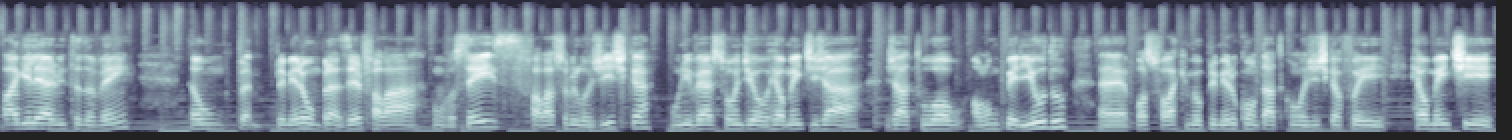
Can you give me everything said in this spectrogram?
Fala Guilherme, tudo bem? Então, primeiro um prazer falar com vocês, falar sobre logística, um universo onde eu realmente já, já atuo ao, ao longo período. É, posso falar que o meu primeiro contato com logística foi realmente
